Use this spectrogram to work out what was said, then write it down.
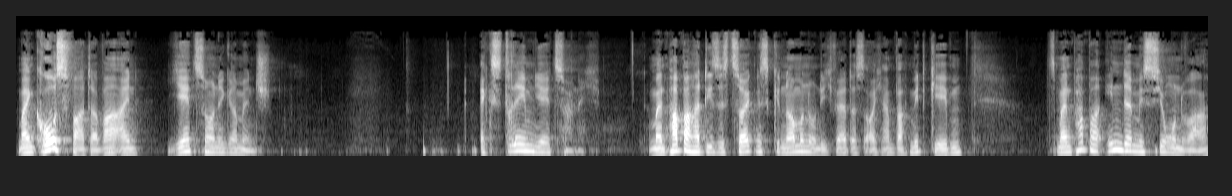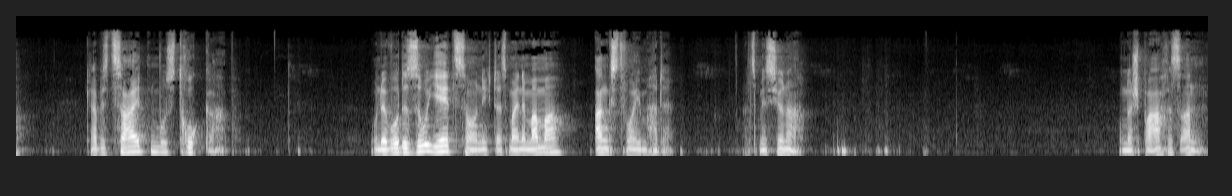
mein Großvater war ein jähzorniger Mensch. Extrem jähzornig. Mein Papa hat dieses Zeugnis genommen und ich werde das euch einfach mitgeben. Als mein Papa in der Mission war, gab es Zeiten, wo es Druck gab. Und er wurde so jähzornig, dass meine Mama Angst vor ihm hatte, als Missionar. Und er sprach es an.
